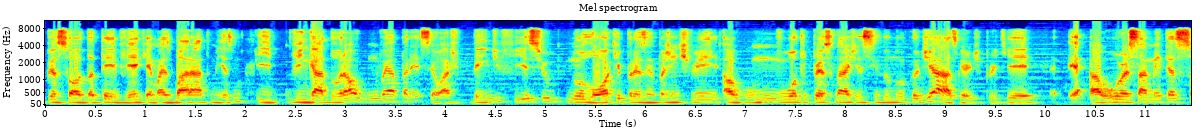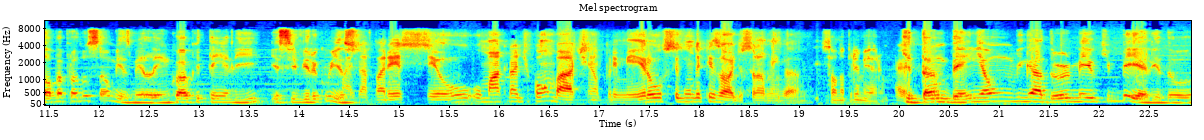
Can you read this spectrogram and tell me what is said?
pessoal da TV, que é mais barato mesmo, e Vingador algum vai aparecer. Eu acho bem difícil no Loki, por exemplo, a gente ver algum outro personagem assim do núcleo de Asgard, porque é, o orçamento é só pra produção mesmo, elenco é o que tem ali e se vira com Mas isso. apareceu o Máquina de Combate no primeiro ou segundo episódio, se não me engano. Só no primeiro. Que também é um Vingador meio que B ali do,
